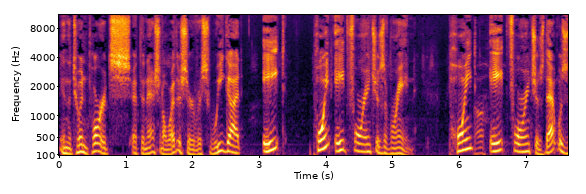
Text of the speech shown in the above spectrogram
in the Twin Ports at the National Weather Service, we got 8.84 inches of rain. 0.84 inches. That was,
